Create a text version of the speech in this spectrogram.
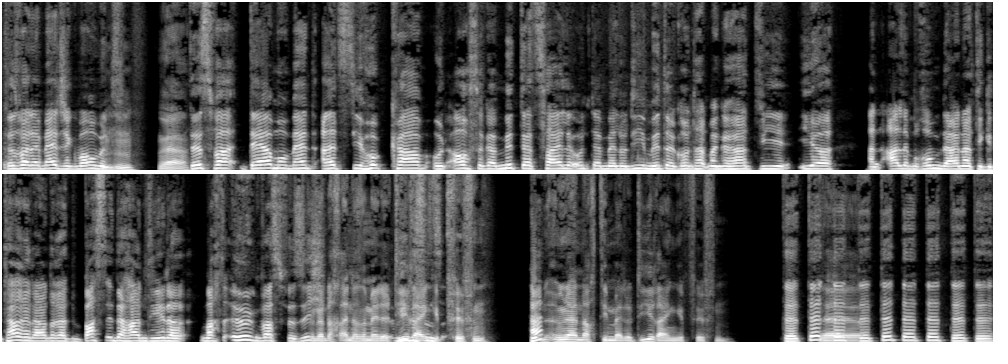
Das war der Magic Moment. Mhm. Ja. Das war der Moment, als die Hook kam und auch sogar mit der Zeile und der Melodie im Hintergrund hat man gehört, wie ihr an allem rum, der eine hat die Gitarre, der andere hat den Bass in der Hand, jeder macht irgendwas für sich. Dann noch einer eine Melodie das in- reingepfiffen. Hä? Irgendwann hat noch die Melodie reingepfiffen. Da, da, Ja, ja.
